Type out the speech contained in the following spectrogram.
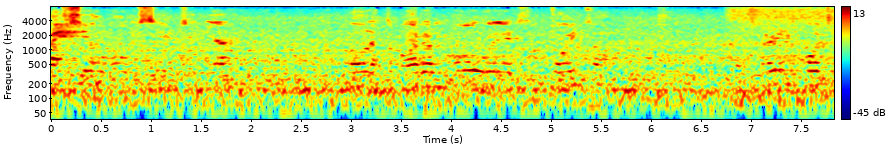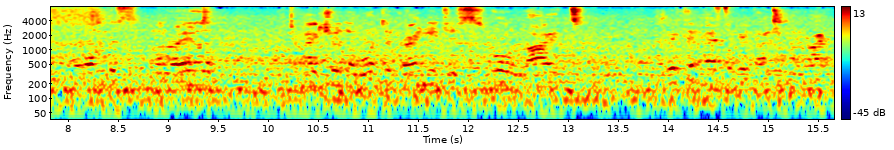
I've we, seal all the seams in here, all at the bottom, all where the joints are. It's very important along this the rail to make sure the water drainage is all right. Everything has to be done in the right,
